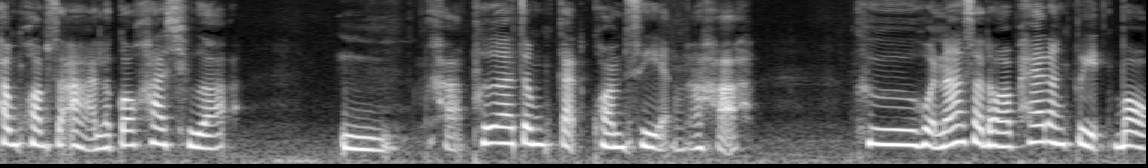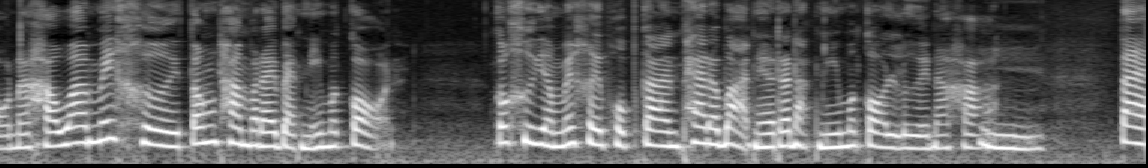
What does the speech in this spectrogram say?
ทำความสะอาดแล้วก็ฆ่าเชื้ออืมค่ะ เพื่อจำกัดความเสี่ยงนะคะ คือหัวหน้าสัตวแพทย์อังกฤษบอกนะคะ ว่าไม่เคยต้องทำอะไรแบบนี้มาก่อน ก็คือยังไม่เคยพบการแพร่ระบาดในระดับนี้มาก่อนเลยนะคะอืมแต่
